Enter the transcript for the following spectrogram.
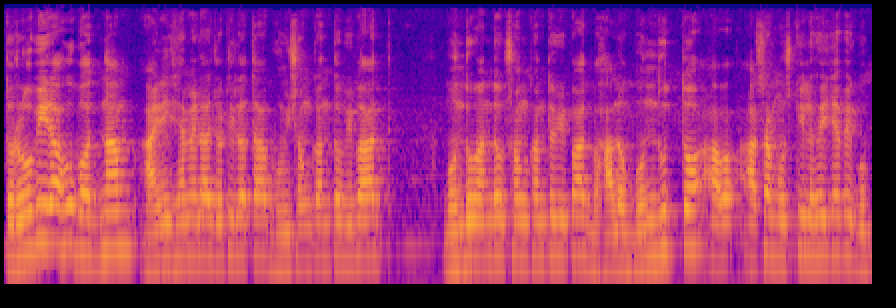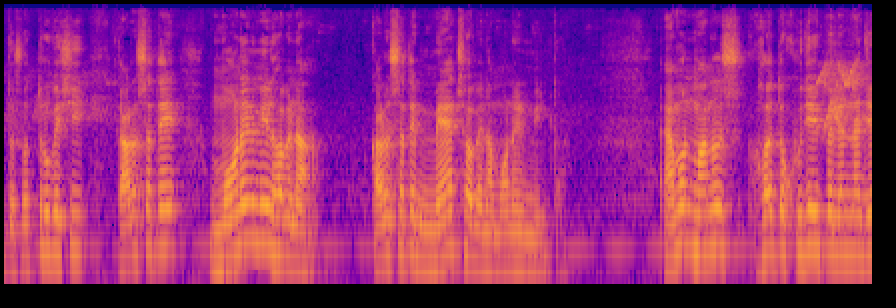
তো রবি, রাহু, বদনাম, আইনি ঝামেলা, জটিলতা, ভূমি সংক্রান্ত বিবাদ, বন্ধুবান্ধব সংক্রান্ত বিবাদ, ভালো বন্ধুত্ব আসা মুশকিল হয়ে যাবে, গুপ্ত শত্রু বেশি, কারোর সাথে মনের মিল হবে না। কারোর সাথে ম্যাচ হবে না মনের মিলটা। এমন মানুষ হয়তো খুঁজেই পেলেন না যে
